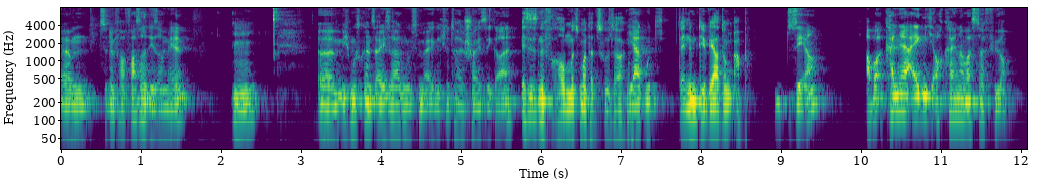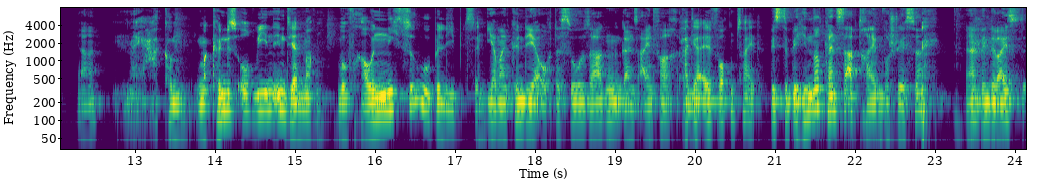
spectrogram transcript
ähm, zu dem Verfasser dieser Mail. Ähm, ich muss ganz ehrlich sagen, ist mir eigentlich total scheißegal. Es ist eine Frau, muss man dazu sagen. Ja, gut, Der nimmt die Wertung ab. sehr. Aber kann ja eigentlich auch keiner was dafür. Ja, Naja, komm, man könnte es auch wie in Indien machen, wo Frauen nicht so beliebt sind. ja man könnte ja auch das so sagen, ganz einfach. Hat ja elf Wochen Zeit. Bist du behindert, kannst du abtreiben, verstehst du? Ja, wenn du weißt, äh,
